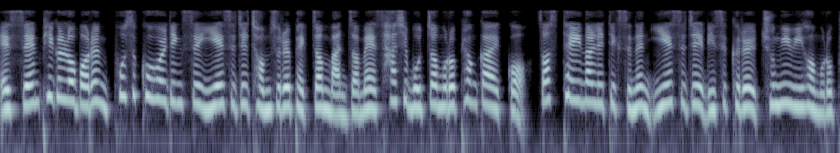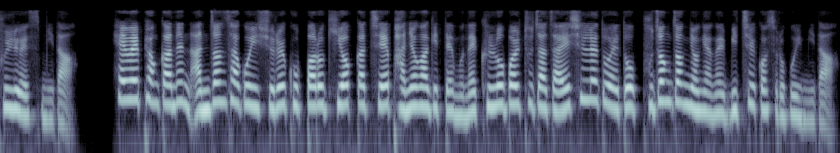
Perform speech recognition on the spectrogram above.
S&P 글로벌은 포스코 홀딩스 ESG 점수를 100점 만점에 45점으로 평가했고 서스테이널리틱스는 ESG 리스크를 중위 위험으로 분류했습니다. 해외 평가는 안전사고 이슈를 곧바로 기업 가치에 반영하기 때문에 글로벌 투자자의 신뢰도에도 부정적 영향을 미칠 것으로 보입니다.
